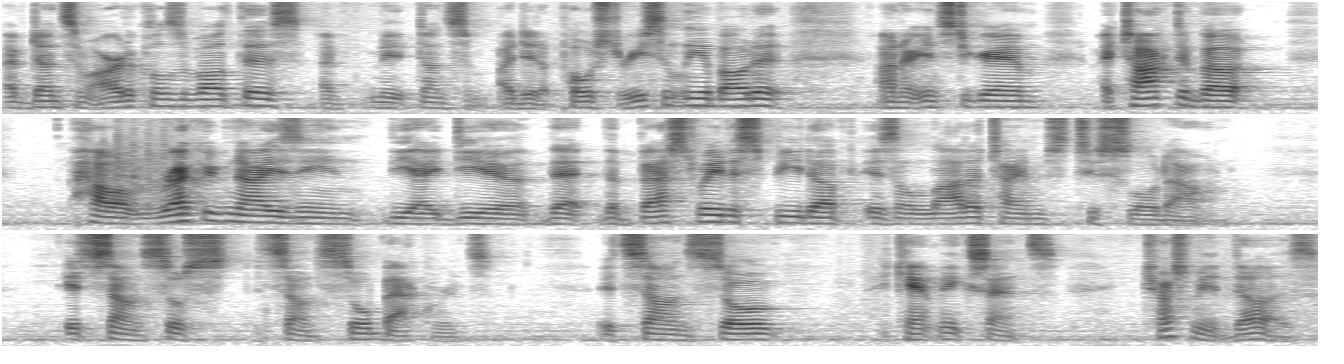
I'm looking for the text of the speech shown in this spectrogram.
I've done some articles about this. I've made, done some I did a post recently about it on our Instagram. I talked about how recognizing the idea that the best way to speed up is a lot of times to slow down. It sounds so it sounds so backwards. It sounds so it can't make sense. Trust me, it does.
